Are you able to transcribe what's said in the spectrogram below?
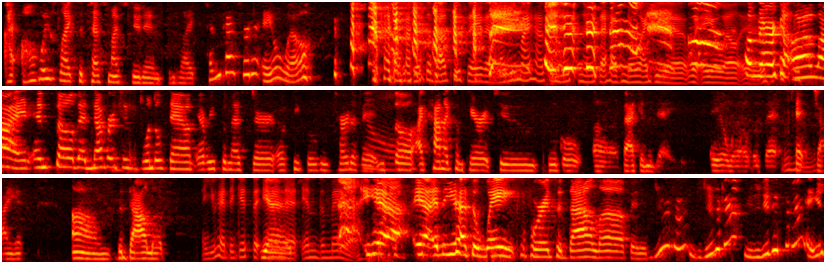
I always like to test my students and like, have you guys heard of AOL? I was just about to say that. Like, we might have some listeners that have no idea what AOL is. America Online. And so that number just dwindles down every semester of people who's heard of it. Aww. And so I kind of compare it to Google uh, back in the day. AOL was that mm-hmm. tech giant, um, the dial up and you had to get the yes. internet in the mail. Yeah, yeah, and then you had to wait for it to dial up, and you're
